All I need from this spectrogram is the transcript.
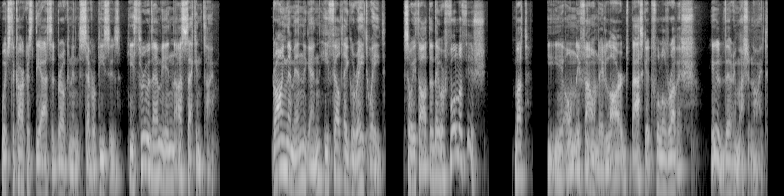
which the carcass of the ass had broken into several pieces, he threw them in a second time. Drawing them in again, he felt a great weight, so he thought that they were full of fish. But he only found a large basket full of rubbish. He was very much annoyed.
